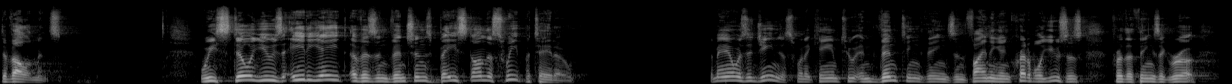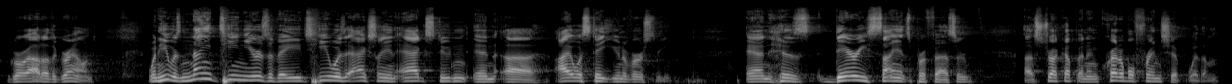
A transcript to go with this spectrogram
developments. We still use 88 of his inventions based on the sweet potato. The man was a genius when it came to inventing things and finding incredible uses for the things that grow, grow out of the ground. When he was 19 years of age, he was actually an ag student in uh, Iowa State University. And his dairy science professor uh, struck up an incredible friendship with him.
